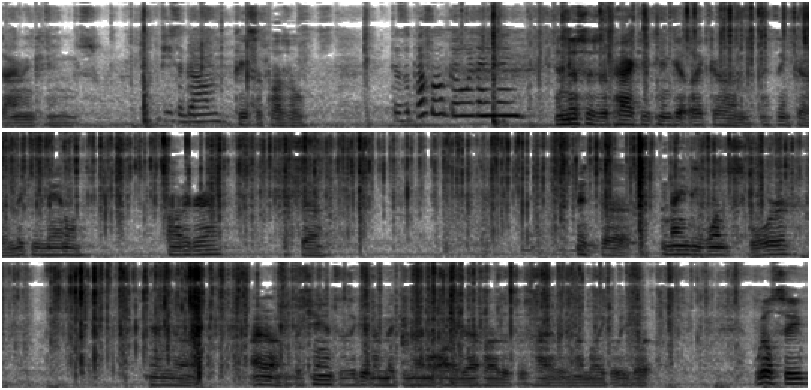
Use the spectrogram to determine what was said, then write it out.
Diamond Kings. Piece of gum. Piece of puzzle. Does the puzzle go with anything? And this is a pack you can get like, um, I think, uh, Mickey Mantle autograph. It's a, it's a 91 score. And, uh, I don't know, the chances of getting a Mickey Mantle autograph out of this is highly unlikely, but we'll see.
